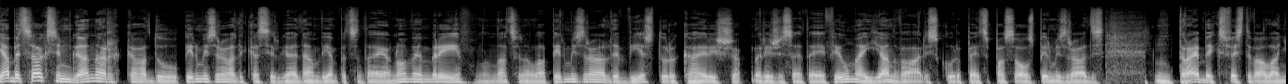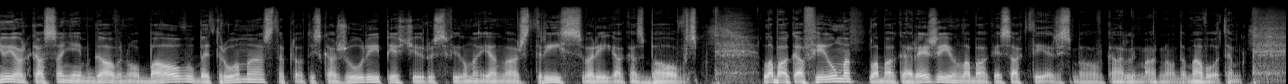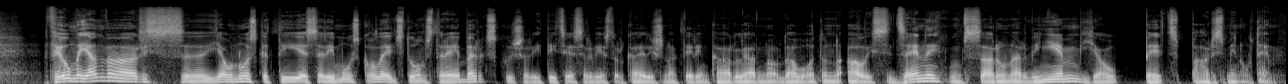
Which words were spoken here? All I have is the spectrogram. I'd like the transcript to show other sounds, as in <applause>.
Jā, bet sāksim gan ar kādu pirmizrādi, kas ir gaidām 11. novembrī. Nacionālā pirmizrāde viestura Kairiša režisētajai filmai Janvāris, kura pēc pasaules pirmizrādes Traibeks festivālā Ņujorkā saņēma galveno balvu, bet Romā starptautiskā žūrija piešķīrusi filmai Janvārs trīs svarīgākās balvas. Labākā filma, labākā režija un labākais aktieris balva Kārlim Arnoldam Avotam. Filma Janvāris eh, jau noskatījies arī mūsu kolēģis Toms Strēbergs, kurš arī ticies ar viesturu kairīšanu aktieriem Kārli Arnoldu Avotu un Alisi Dzeni. Saruna ar viņiem jau pēc pāris minūtēm.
